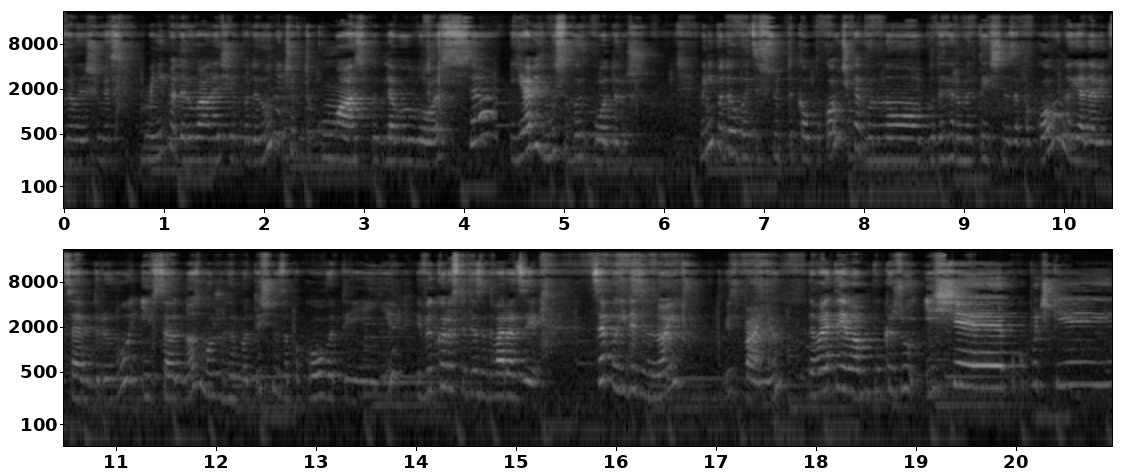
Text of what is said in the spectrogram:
залишились. Мені подарували ще подаруночок таку маску для волосся. Я візьму собою в подорож. Мені подобається, що тут така упаковочка, воно буде герметично запаковано. Я навіть це відреву і все одно зможу герметично запаковувати її і використати за два рази. Це поїде зі мною в Іспанію. Давайте я вам покажу іще покупочки.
